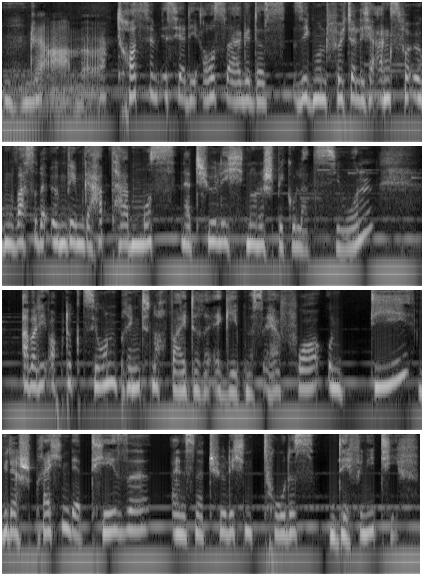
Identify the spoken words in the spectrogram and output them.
Mhm. Der Arme. Trotzdem ist ja die Aussage, dass Sigmund fürchterliche Angst vor irgendwas oder irgendwem gehabt haben muss, natürlich nur eine Spekulation. Aber die Obduktion bringt noch weitere Ergebnisse hervor und die widersprechen der These eines natürlichen Todes definitiv.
